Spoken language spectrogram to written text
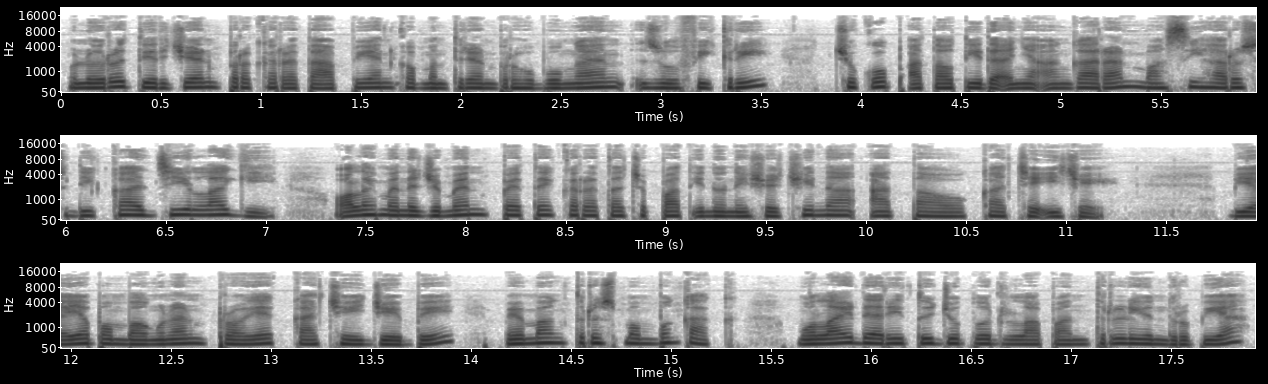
Menurut Dirjen Perkeretaapian Kementerian Perhubungan Zulfikri, cukup atau tidaknya anggaran masih harus dikaji lagi oleh manajemen PT Kereta Cepat Indonesia Cina atau KCIC biaya pembangunan proyek KCJB memang terus membengkak, mulai dari 78 triliun rupiah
